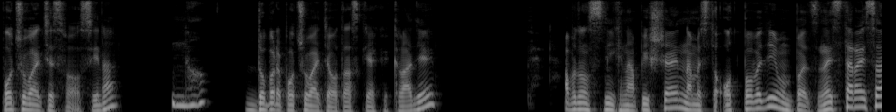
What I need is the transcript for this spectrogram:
Počúvajte svojho syna. No. Dobre počúvajte otázky, aké kladie. A potom z nich napíšte, namiesto odpovedí, mu povedz, nestaraj sa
